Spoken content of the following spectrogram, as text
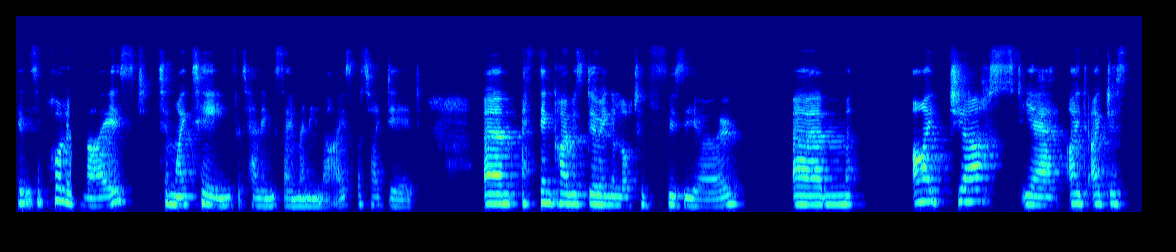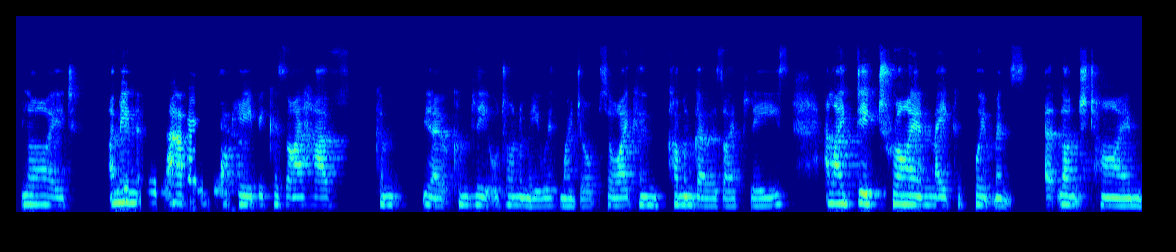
It's apologised to my team for telling so many lies, but I did. Um, I think I was doing a lot of physio. Um, I just, yeah, I, I just lied. I mean, I'm very lucky because I have, com- you know, complete autonomy with my job, so I can come and go as I please. And I did try and make appointments at lunchtime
